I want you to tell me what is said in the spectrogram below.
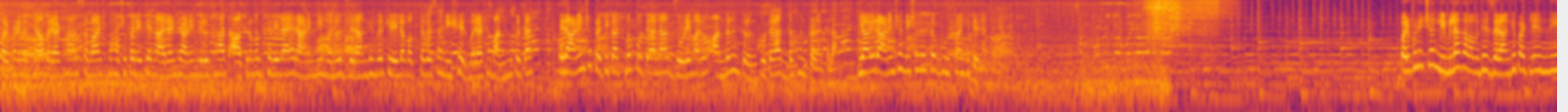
परभणीमधल्या मराठा समाज भाजप नेते नारायण राणेंविरोधात आक्रमक झालेला आहे. राणेंनी मनोज जरांगेंवर केलेल्या वक्तव्याचा निषेध मराठा बांधव करतात. राणेंच्या प्रतिकात्मक पुतळ्याला जोडे मारून आंदोलन करून पुतळा दहन करण्यात आला. यावेळी राणेंच्या निषेधार्थ घोषणाही देण्यात आल्या. परभणीच्या लिमला गावामध्ये जरांगे पाटील यांनी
